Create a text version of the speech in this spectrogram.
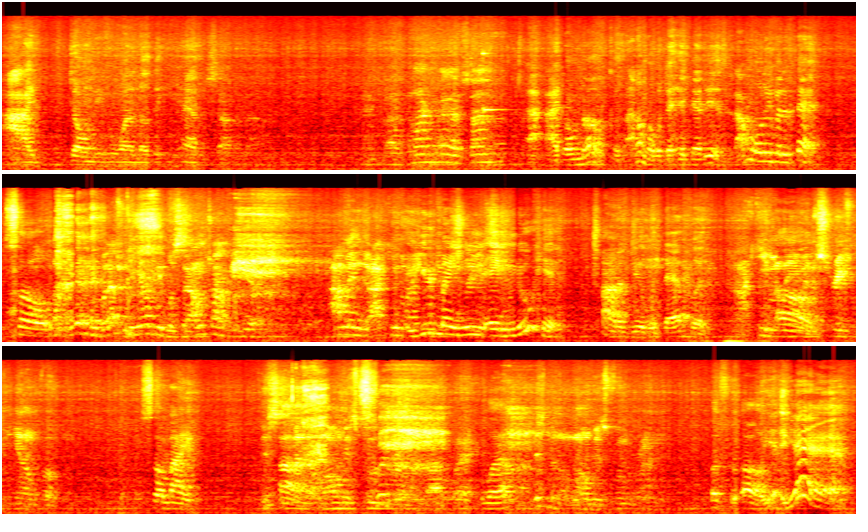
I don't even want to know that he has a shot or not. I son. I, don't know because I don't know what the heck that is, and I'm gonna leave it at that. So But that's what the young people say. I'm trying to get. I'm in. The I keep my you may need a new hip trying to deal with that, but I keep my name in the streets with young folk. so like This has Uh, been the longest food run, by the way. what? This has been the longest food run. what food? Oh yeah, yeah.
